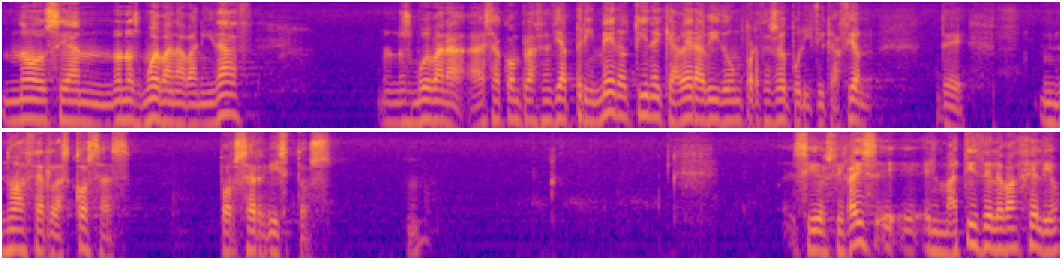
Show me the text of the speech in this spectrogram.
no, sean, no nos muevan a vanidad, no nos muevan a, esa complacencia, primero tiene que haber habido un proceso de purificación, de, no hacer las cosas por ser vistos. Si os fijáis eh, eh, el matiz del Evangelio,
